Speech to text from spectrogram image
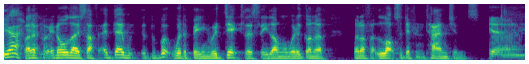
Yeah, but I put in all those stuff. They, the book would have been ridiculously long and would have gone off gone off at lots of different tangents. Yeah.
